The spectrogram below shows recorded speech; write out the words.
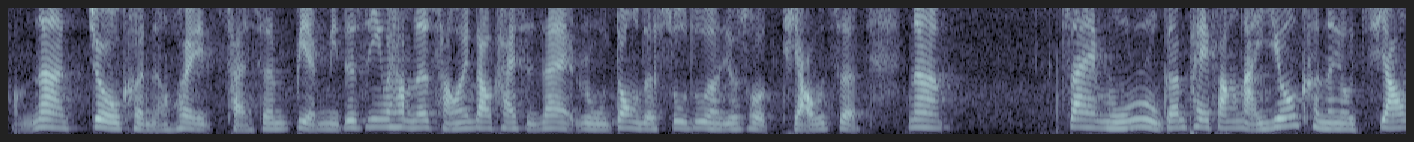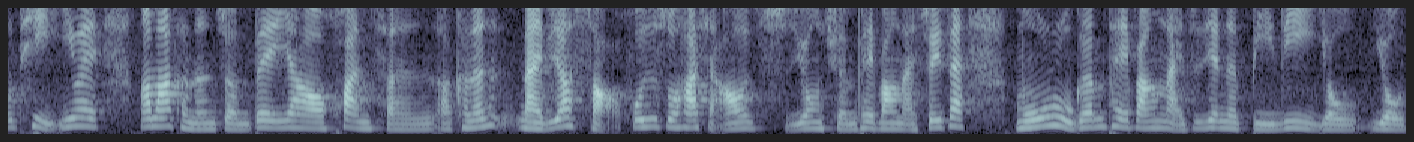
好，那就可能会产生便秘。这是因为他们的肠胃道开始在蠕动的速度呢有所调整。那在母乳跟配方奶也有可能有交替，因为妈妈可能准备要换成啊，可能是奶比较少，或是说她想要使用全配方奶，所以在母乳跟配方奶之间的比例有有。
